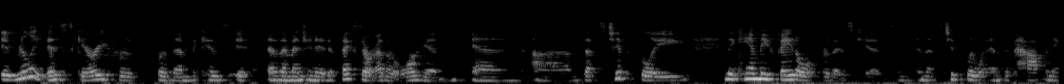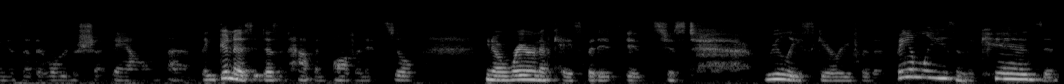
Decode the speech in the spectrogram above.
it really is scary for for them because it, as I mentioned, it affects their other organs, and um, that's typically and it can be fatal for those kids, and, and, that's typically what ends up happening is that their organs shut down. Uh, thank goodness it doesn't happen often. It's still, you know, rare enough case, but it's it's just really scary for the families and the kids and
